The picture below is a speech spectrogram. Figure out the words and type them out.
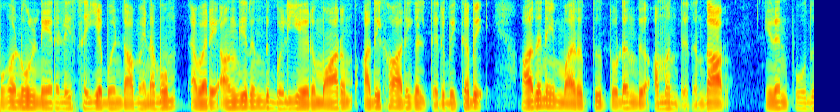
முகநூல் நேரலை செய்ய வேண்டாம் எனவும் அவரை அங்கிருந்து வெளியேறுமாறும் அதிகாரிகள் தெரிவிக்கவே அதனை மறுத்து தொடர்ந்து அமர்ந்திருந்தார். இதன்போது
